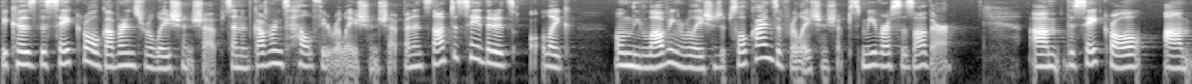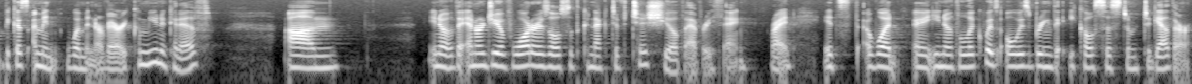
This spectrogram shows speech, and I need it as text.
because the sacral governs relationships and it governs healthy relationship. And it's not to say that it's like only loving relationships, all kinds of relationships, me versus other. Um, the sacral, um, because I mean, women are very communicative. Um, you know, the energy of water is also the connective tissue of everything, right? It's what, uh, you know, the liquids always bring the ecosystem together.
